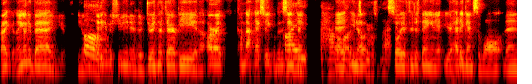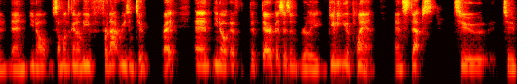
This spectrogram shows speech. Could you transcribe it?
right? You're laying on your bed and you're you know oh. hitting a machine and they're doing their therapy and uh, all right, come back next week, we'll do the same I, thing and, a lot of you know, experience with that. So if you're just banging it, your head against the wall, then then you know someone's going to leave for that reason too, right? And you know if the therapist isn't really giving you a plan and steps to to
